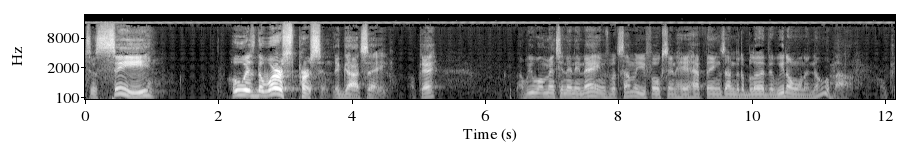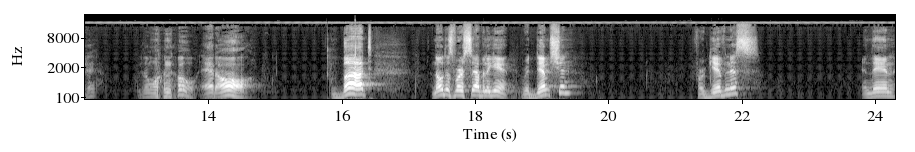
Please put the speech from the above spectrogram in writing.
to see who is the worst person that God saved, okay? We won't mention any names, but some of you folks in here have things under the blood that we don't want to know about. Okay? We don't want to know at all. But notice verse 7 again redemption, forgiveness, and then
